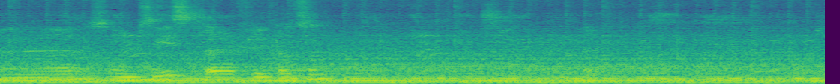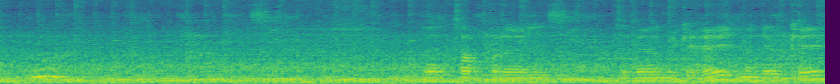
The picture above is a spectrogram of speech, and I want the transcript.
Uh, som sist, där är flygplatsen. Uh. Jag tappade lite inte väl mycket höjd, men det är okej.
